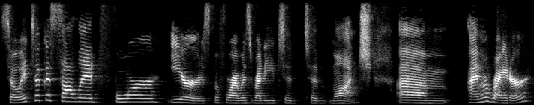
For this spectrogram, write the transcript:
so it took a solid four years before I was ready to to launch. Um, I'm a writer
